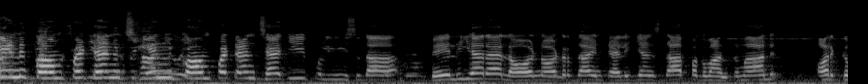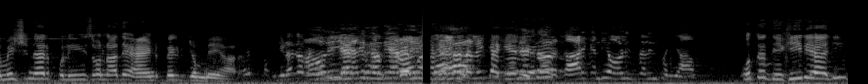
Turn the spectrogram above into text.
ਇਨਕੰਪੀਟੈਂਸ ਇਨਕੰਪੀਟੈਂਸ ਹੈ ਜੀ ਪੁਲਿਸ ਦਾ। ਫੇਲਿਅਰ ਹੈ ਲਾਅ ਐਂਡ ਆਰਡਰ ਦਾ ਇੰਟੈਲੀਜੈਂਸ ਦਾ ਭਗਵੰਤ ਮਾਨ ਔਰ ਕਮਿਸ਼ਨਰ ਪੁਲਿਸ ਉਹਨਾਂ ਦੇ ਹੈਂਡ ਪਿਕਡ ਜ਼ਿੰਮੇਵਾਰ ਹੈ। ਸਰਕਾਰ ਕਹਿੰਦੀ all is well in Punjab. ਉਹ ਤੇ ਦਿਖ ਹੀ ਰਿਹਾ ਜੀ।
